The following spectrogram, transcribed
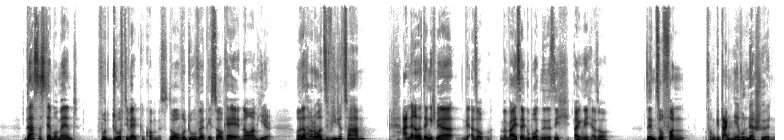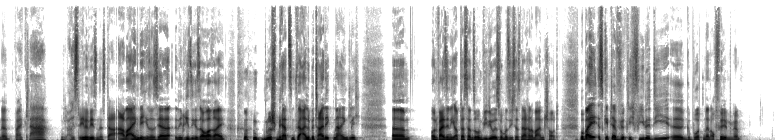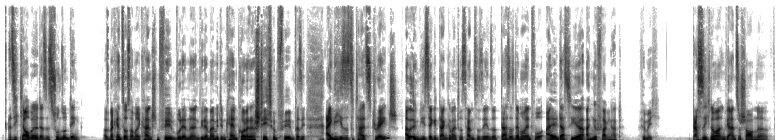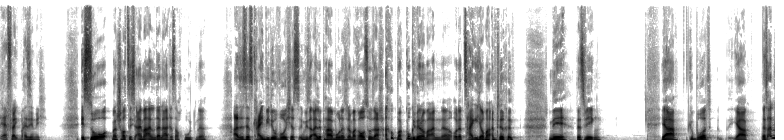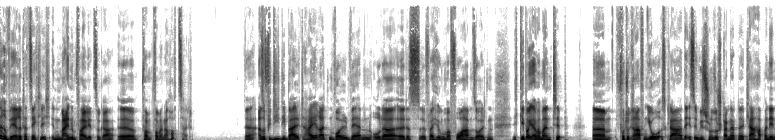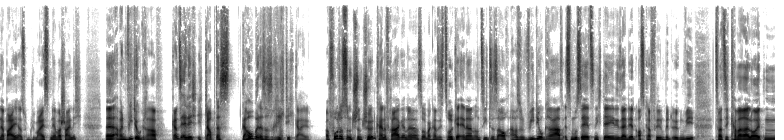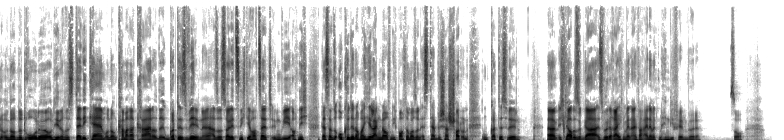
Das ist der Moment, wo du auf die Welt gekommen bist. So, wo du wirklich so, okay, now I'm here. Und das aber nochmal als Video zu haben, Andererseits denke ich mir, also man weiß ja, Geburten sind es nicht eigentlich, also sind so von vom Gedanken her wunderschön, ne? Weil klar, ein neues Lebewesen ist da. Aber eigentlich ist es ja eine riesige Sauerei nur Schmerzen für alle Beteiligten eigentlich. Ähm, und weiß ich nicht, ob das dann so ein Video ist, wo man sich das nachher nochmal anschaut. Wobei, es gibt ja wirklich viele, die äh, Geburten dann auch filmen, ne? Also ich glaube, das ist schon so ein Ding. Also man kennt es aus amerikanischen Filmen, wo dann irgendwie der Mann mit dem Camcorder da steht und filmt. Ich, eigentlich ist es total strange, aber irgendwie ist der Gedanke mal interessant zu sehen, so, das ist der Moment, wo all das hier angefangen hat. Für mich. Das sich nochmal irgendwie anzuschauen, ne, wäre vielleicht, weiß ich nicht. Ist so, man schaut sich einmal an und danach ist auch gut, ne? Also ist jetzt kein Video, wo ich das irgendwie so alle paar Monate nochmal raushole und sage, ach guck mal, gucke ich mir nochmal an, ne? Oder zeige ich auch mal anderen. Nee, deswegen. Ja, Geburt, ja, das andere wäre tatsächlich, in meinem Fall jetzt sogar, äh, von, von meiner Hochzeit. Ja, also für die, die bald heiraten wollen werden oder äh, das äh, vielleicht irgendwann mal vorhaben sollten, ich gebe euch einfach mal einen Tipp. Ähm, Fotografen, jo, ist klar, der ist irgendwie schon so Standard, ne? Klar hat man den dabei, also die meisten ja wahrscheinlich. Äh, aber ein Videograf, ganz ehrlich, ich glaube, das glaube, das ist richtig geil. Aber Fotos sind schon schön, keine Frage, ne? So, man kann sich zurückerinnern und sieht es auch. Aber so ein Videograf, es muss ja jetzt nicht derjenige sein, der einen Oscar filmt mit irgendwie 20 Kameraleuten und noch eine Drohne und hier noch eine Steadicam und noch ein Kamerakran oder um Gottes Willen, ne? Also es soll jetzt nicht die Hochzeit irgendwie auch nicht, dass dann so, oh, könnt ihr noch mal hier langlaufen? Ich brauche noch mal so einen Establisher-Shot und um Gottes Willen. Ähm, ich glaube sogar, es würde reichen, wenn einfach einer mit dem Handy filmen würde. So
